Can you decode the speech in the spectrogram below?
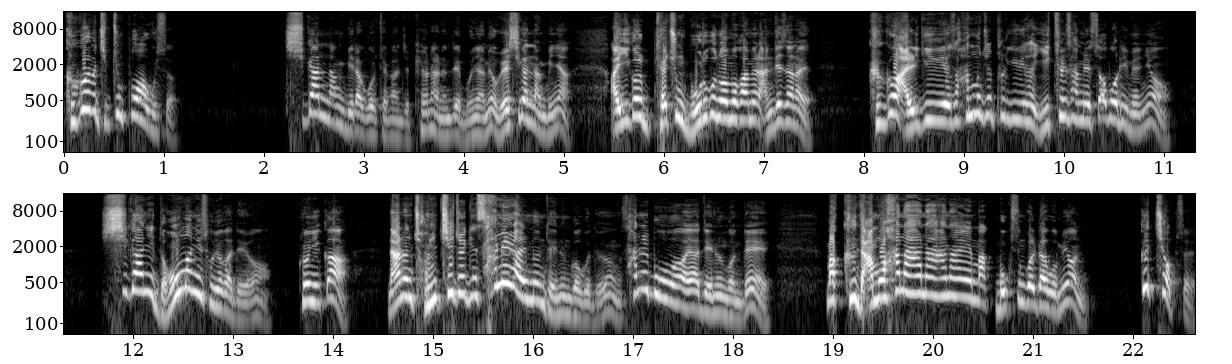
그거에 집중포하고 있어. 시간 낭비라고 제가 이제 표현하는데 뭐냐면 왜 시간 낭비냐? 아 이걸 대충 모르고 넘어가면 안 되잖아요. 그거 알기 위해서 한 문제 풀기 위해서 이틀 삼일 써버리면요 시간이 너무 많이 소요가 돼요. 그러니까 나는 전체적인 산을 알면 되는 거거든. 산을 보아야 되는 건데 막 그 나무 하나 하나 하나에 막 목숨 걸다 보면 끝이 없어요.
